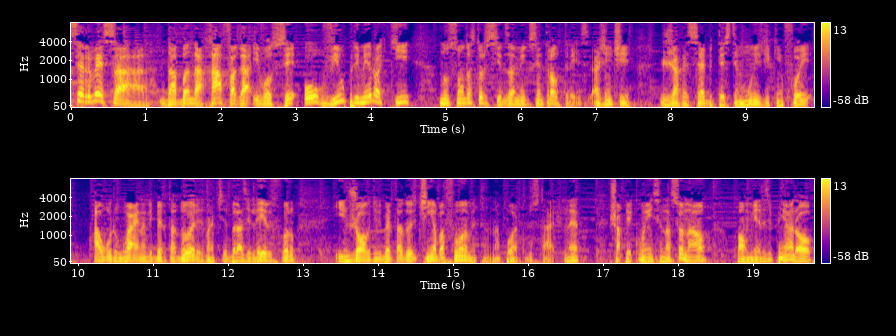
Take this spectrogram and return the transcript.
Cerveza, da banda Ráfaga, e você ouviu primeiro aqui no Som das Torcidas, amigo Central 3. A gente já recebe testemunhos de quem foi ao Uruguai na Libertadores, Matias, brasileiros foram em jogo de Libertadores tinha bafômetro na porta do estádio, né? Chapecoense Nacional, Palmeiras e Penharol.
